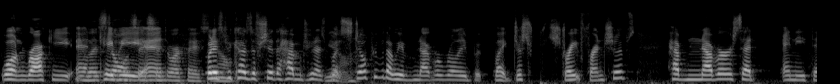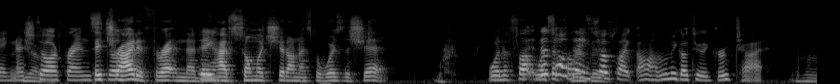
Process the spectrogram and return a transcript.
well, and Rocky and they KB and to our face, but it's because of shit that happened between us. Yeah. But still, people that we have never really, like, just straight friendships have never said anything. And Yeah. still are friends. They still- try to threaten that they, they- have so much shit on us, but where's the shit? Where the fuck? What This the whole fuck? thing, so it's like, oh, let me go through the group chat. Mm-hmm.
